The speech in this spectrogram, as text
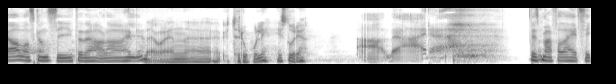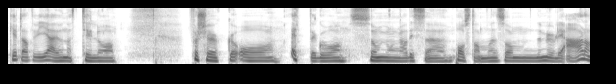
Ja, hva skal han si til det her da, Helge? Det er jo en uh, utrolig historie. Ja, det er uh, Det som i hvert fall er helt sikkert, at vi er jo nødt til å forsøke å ettergå så mange av disse påstandene som det mulig er, da.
